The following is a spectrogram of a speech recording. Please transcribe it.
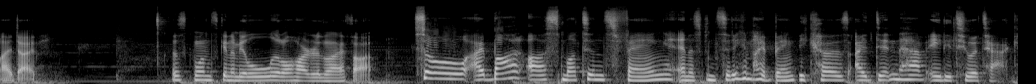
I died. This one's gonna be a little harder than I thought. So I bought Osmumten's Fang and it's been sitting in my bank because I didn't have 82 attack.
